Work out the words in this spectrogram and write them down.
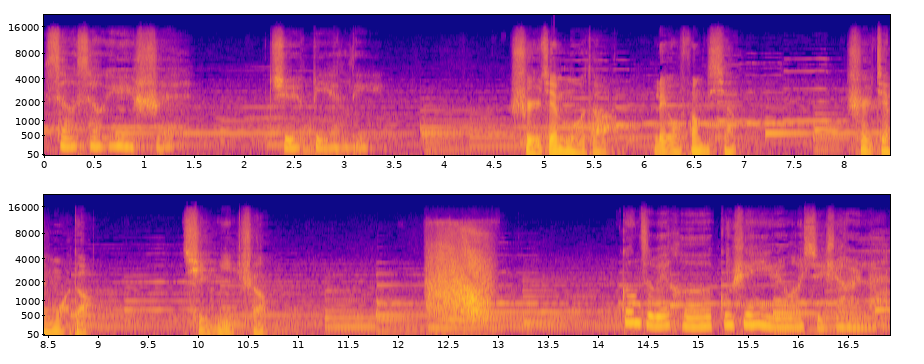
潇潇玉水诀别离。世间莫道留芳香，世间莫道情意伤。公子为何孤身一人往雪山而来？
